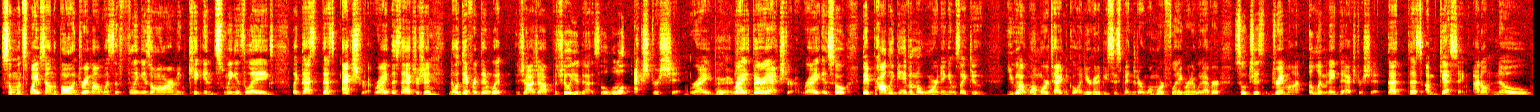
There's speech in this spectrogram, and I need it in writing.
someone swipes down the ball and Draymond wants to fling his arm and kick and swing his legs, like that's that's extra, right? That's the extra shit. Hmm. No different than what Zaza Pachulia does. A little extra shit, right? Very extra. Right? Very extra, right? And so they probably gave him a warning. It was like, dude, you got one more technical and you're going to be suspended or one more flagrant or whatever. So just Draymond, eliminate the extra shit. That that's I'm guessing. I don't know,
